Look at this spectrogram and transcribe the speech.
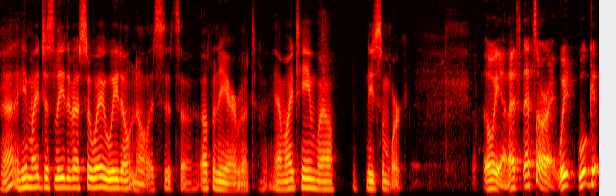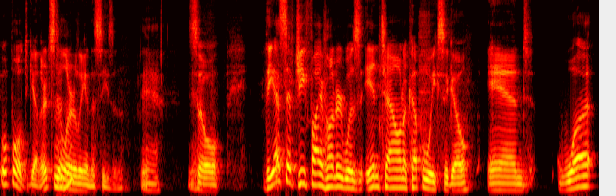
Uh, he might just lead the rest of the way. We don't know. It's it's uh, up in the air. But yeah, my team, well, needs some work. oh yeah, that's that's all right. We we'll get we'll pull it together. It's still early in the season. Yeah. So the SFG 500 was in town a couple weeks ago, and what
